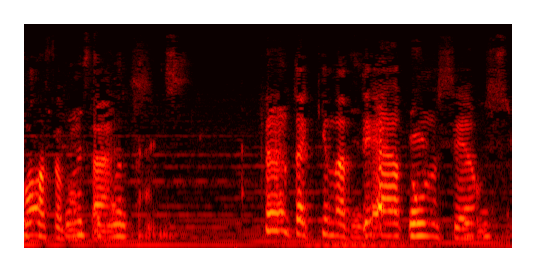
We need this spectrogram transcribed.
vossa vossa vontade. Tanto aqui na terra como nos céus.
